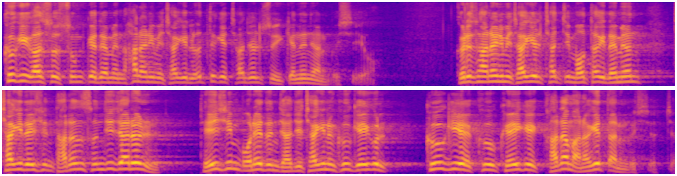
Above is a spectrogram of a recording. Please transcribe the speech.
거기 가서 숨게 되면 하나님이 자기를 어떻게 찾을 수 있겠느냐는 것이에요. 그래서 하나님이 자기를 찾지 못하게 되면 자기 대신 다른 선지자를 대신 보내든지 하지 자기는 그 계획을 거기에 그 계획에 가담 안 하겠다는 것이었죠.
